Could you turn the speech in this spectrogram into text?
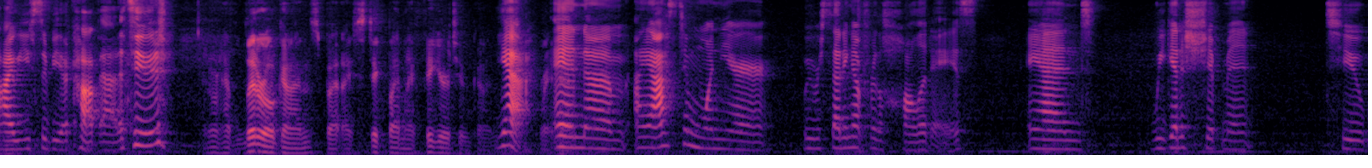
I used to be a cop attitude. I don't have literal guns, but I stick by my figurative guns. Yeah. Right and um, I asked him one year, we were setting up for the holidays, and we get a shipment to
